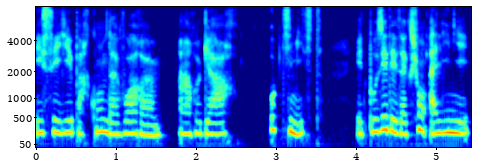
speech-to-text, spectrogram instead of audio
Essayez par contre d'avoir euh, un regard optimiste et de poser des actions alignées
